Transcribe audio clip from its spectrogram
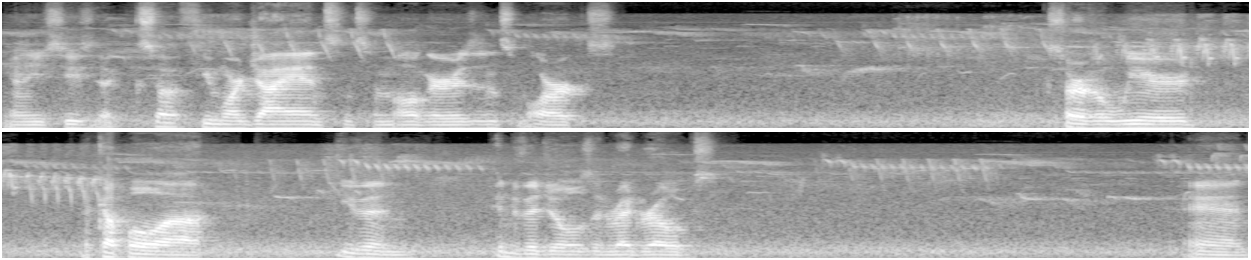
you know, you see like, so a few more giants and some ogres and some orcs. Sort of a weird, a couple, uh, even individuals in red robes. And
